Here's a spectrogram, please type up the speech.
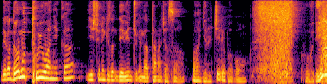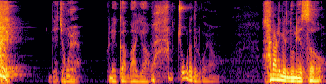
내가 너무 두려워하니까 예수님께서 내 왼쪽에 나타나셔서 마귀를 째려보고 어디 내 종을. 그러니까 마귀가 확 쪼그라들고요. 하나님의 눈에서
